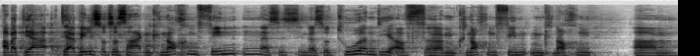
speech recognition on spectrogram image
aber der, der will sozusagen Knochen finden, es sind da so Touren, die auf ähm, Knochen finden, Knochen ähm,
